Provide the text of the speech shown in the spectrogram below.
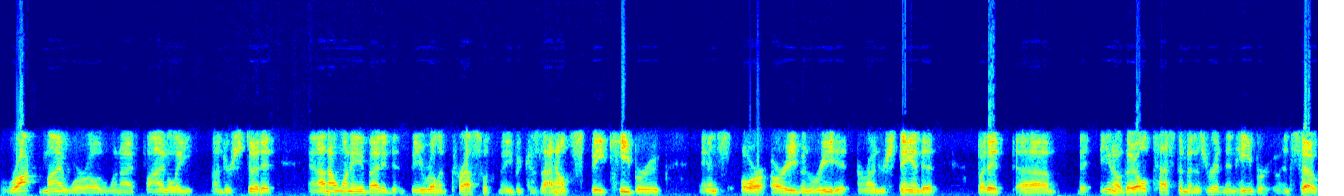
rocked my world when I finally understood it. And I don't want anybody to be real impressed with me because I don't speak Hebrew and or or even read it or understand it. But it, uh, you know, the Old Testament is written in Hebrew, and so,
